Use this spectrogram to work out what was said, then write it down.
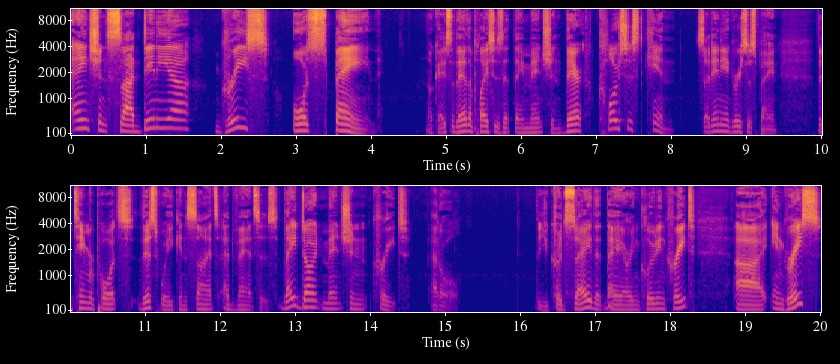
ancient Sardinia, Greece, or Spain. Okay, so they're the places that they mentioned. Their closest kin Sardinia, Greece, or Spain. The team reports this week in Science Advances. They don't mention Crete at all. You could say that they are including Crete uh, in Greece,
